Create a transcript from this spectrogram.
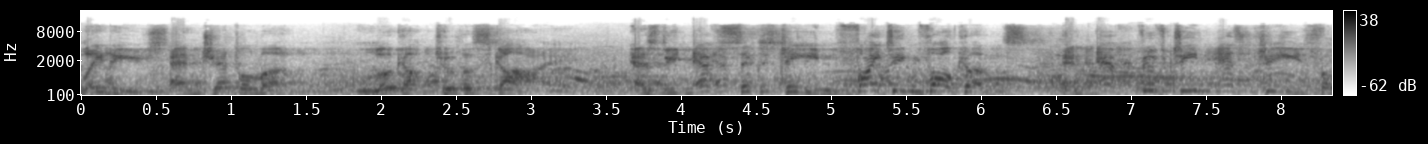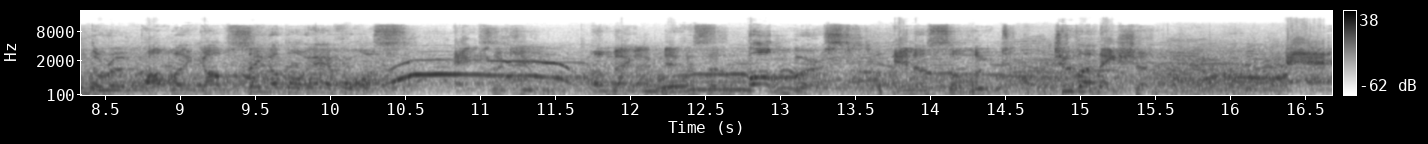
Ladies and gentlemen, look up to the sky as the F-16 Fighting Falcons and F-15 SGs from the Republic of Singapore Air Force execute a magnificent bomb burst in a salute to the nation. And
